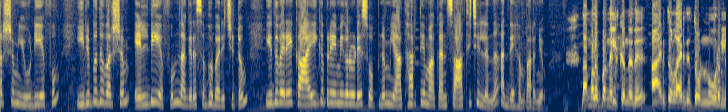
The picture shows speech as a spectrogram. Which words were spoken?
വർഷം യു ഡി എഫും ഇരുപത് വർഷം എൽ ഡി എഫും നഗരസഭ ഭരിച്ചിട്ടും ഇതുവരെ കായിക പ്രേമികളുടെ സ്വപ്നം യാഥാർത്ഥ്യമാക്കാൻ സാധിച്ചില്ലെന്ന് അദ്ദേഹം പറഞ്ഞു. നമ്മളിപ്പോ നിൽക്കുന്നത് ആയിരത്തി തൊള്ളായിരത്തി തൊണ്ണൂറിൽ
